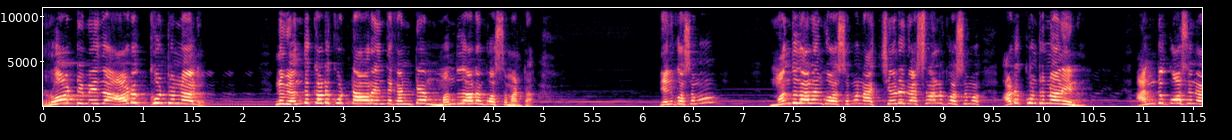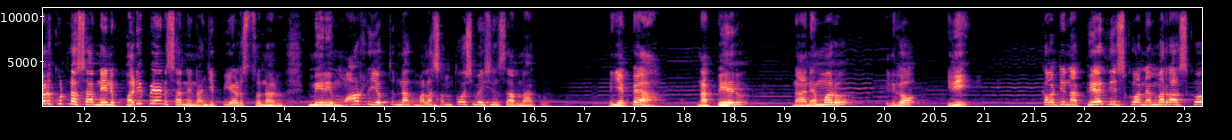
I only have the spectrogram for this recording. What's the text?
రోడ్డు మీద అడుక్కుంటున్నాడు. నువ్వు ఎందుకు అడుక్కుంటున్నావు ఎందుకంటే మందు తాగడం కోసమంట. దేనికోసము? మందుదానం కోసము నా చెడు వ్యసనాల కోసము అడుక్కుంటున్నా నేను. అందుకోసం అడుక్కుంటున్నా సార్. నేను పడిపోయాను సార్. నేను అని చెప్పి ఏడుస్తున్నాడు. మీరు ఈ మాటలు చెప్తున్న నాకు మళ్ళీ సంతోషం వేసింది సార్ నాకు. నేను చెప్పా నా పేరు నా నెంబరు ఇదిగో ఇది. కాబట్టి నా పేరు తీసుకో నెంబర్ రాసుకో.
